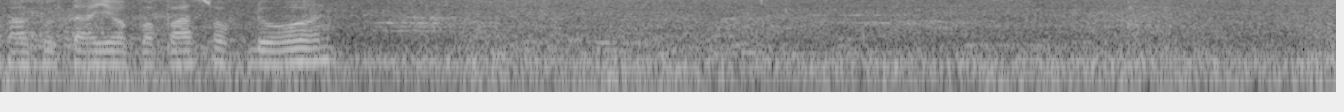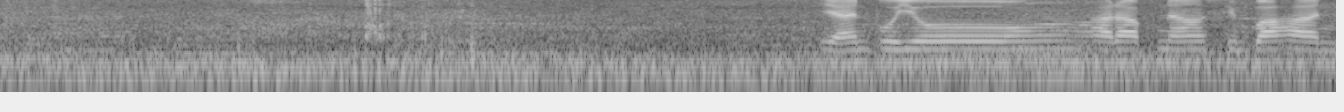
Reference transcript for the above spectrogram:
Bago tayo papasok doon. Yan po yung harap ng simbahan.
